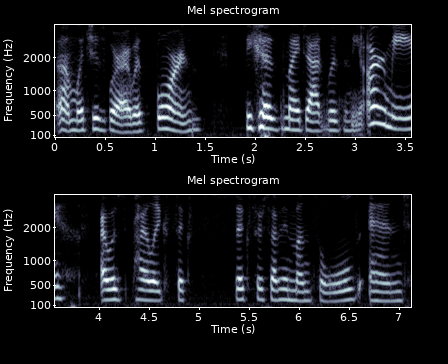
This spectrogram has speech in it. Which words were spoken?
um, which is where I was born because my dad was in the army. I was probably like six, six or seven months old, and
